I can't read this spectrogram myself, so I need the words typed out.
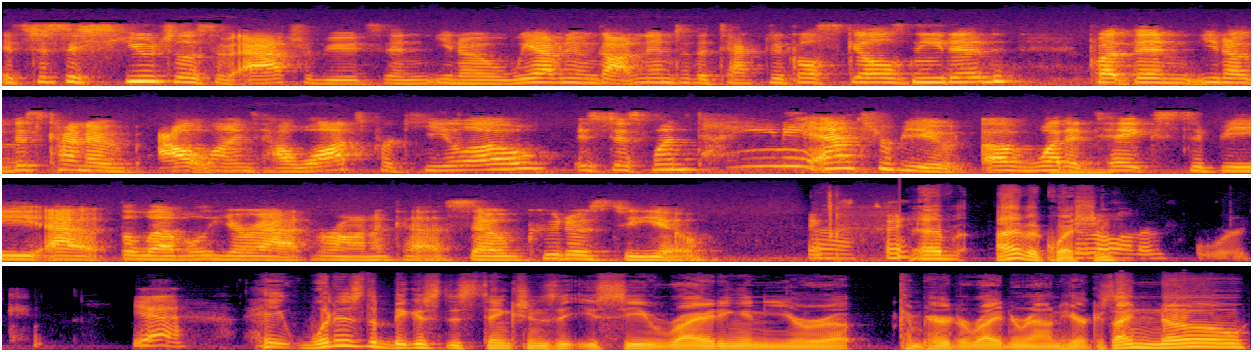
it's just a huge list of attributes and you know we haven't even gotten into the technical skills needed but then you know this kind of outlines how watts per kilo is just one tiny attribute of what it mm-hmm. takes to be at the level you're at veronica so kudos to you Thanks. I have, I have a question. a lot of work. Yeah. Hey, what is the biggest distinctions that you see riding in Europe compared to riding around here? Because I know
